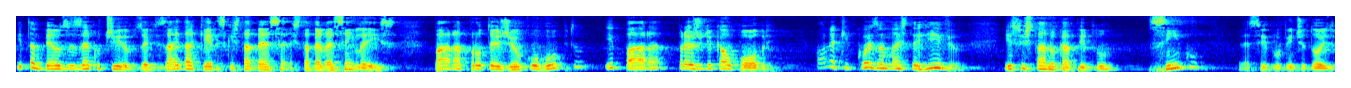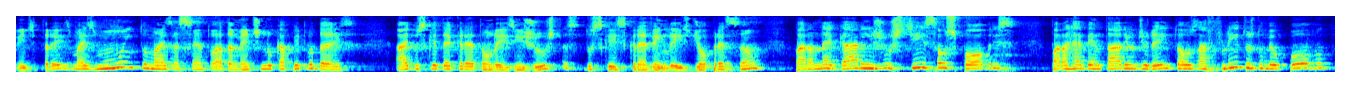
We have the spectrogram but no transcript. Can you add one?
e também os executivos. Ele diz, ai daqueles que estabelece, estabelecem leis para proteger o corrupto e para prejudicar o pobre. Olha que coisa mais terrível. Isso está no capítulo 5, versículo 22 e 23, mas muito mais acentuadamente no capítulo 10. Ai dos que decretam leis injustas, dos que escrevem leis de opressão, para negarem justiça aos pobres para arrebentarem o direito aos aflitos do meu povo,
